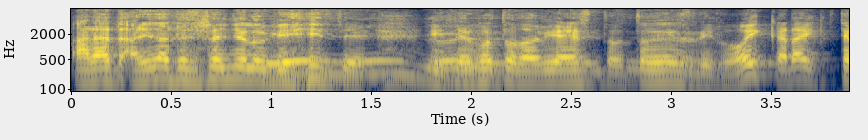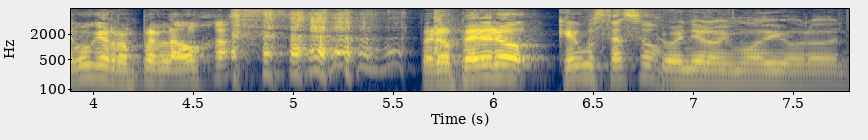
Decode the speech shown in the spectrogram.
Ahora, ahorita te enseño lo que hice y tengo todavía esto. Entonces digo, ¡ay, caray! Tengo que romper la hoja. Pero Pedro, qué gustazo. Coño, lo mismo digo, brother.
